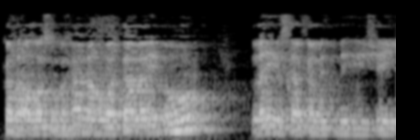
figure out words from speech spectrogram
Karena Allah Subhanahu wa taala itu laisa kamitslihi syai'.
